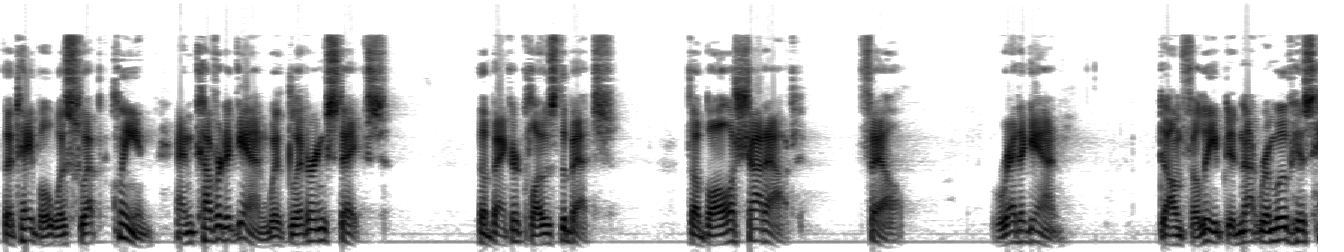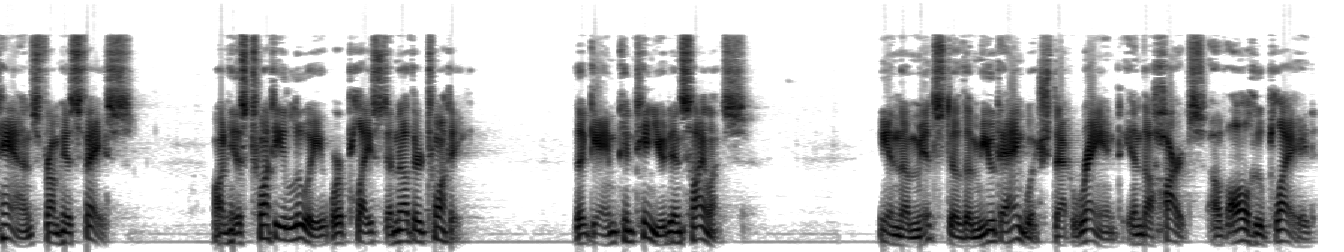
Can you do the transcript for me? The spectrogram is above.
The table was swept clean and covered again with glittering stakes. The banker closed the bets. The ball shot out, fell. Red again. Dom Philippe did not remove his hands from his face. On his twenty louis were placed another twenty. The game continued in silence. In the midst of the mute anguish that reigned in the hearts of all who played,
